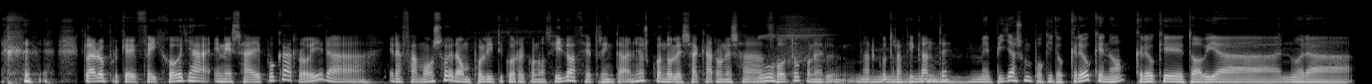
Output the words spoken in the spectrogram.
claro, porque Feijóo ya en esa época, Roy, era, era famoso, era un político reconocido hace 30 años cuando le sacaron esa foto con el narcotraficante. Mm, me pillas un poquito, creo que no, creo que todavía no era,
